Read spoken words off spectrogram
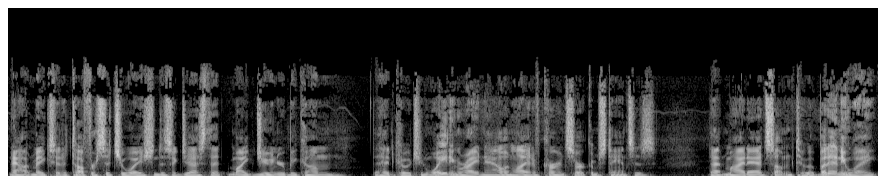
Now it makes it a tougher situation to suggest that Mike Jr. become the head coach in waiting right now in light of current circumstances. that might add something to it. But anyway,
